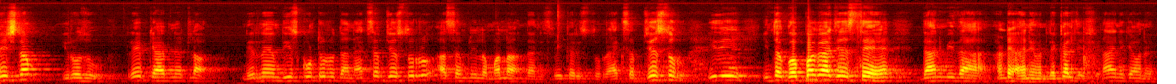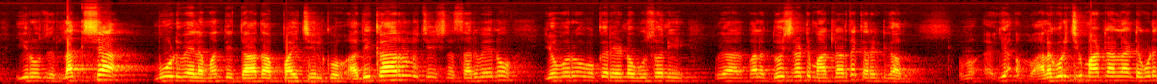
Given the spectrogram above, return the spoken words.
చేసినాం. ఈరోజు రేపు క్యాబినెట్లో నిర్ణయం తీసుకుంటున్నారు దాన్ని యాక్సెప్ట్ చేస్తుర్రు అసెంబ్లీలో మళ్ళీ దాన్ని స్వీకరిస్తున్నారు యాక్సెప్ట్ చేస్తున్నారు ఇది ఇంత గొప్పగా చేస్తే దాని మీద అంటే ఆయన ఏమైనా లెక్కలు చేసాడు? ఆయనకి ఏమైనా ఈరోజు లక్ష మూడు వేల మంది దాదాపు పైచీలకు అధికారులు చేసిన సర్వేను ఎవరో ఒకరేండో కూర్చొని వా- వాళ్ళకి దోచినట్టు మాట్లాడితే కరెక్ట్ కాదు. వాళ్ళ గురించి మాట్లాడాలంటే కూడా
